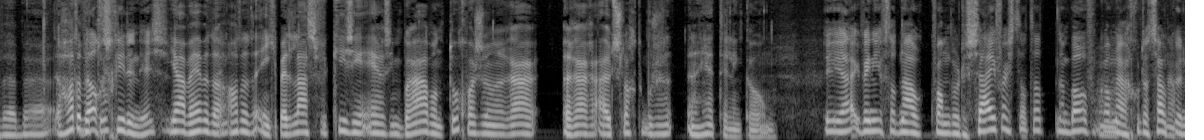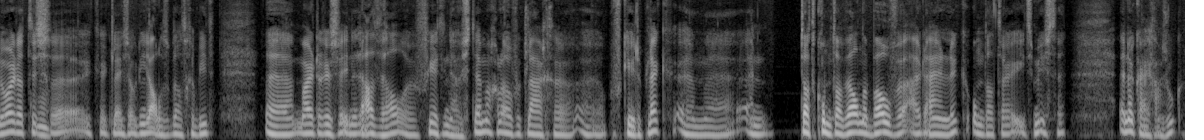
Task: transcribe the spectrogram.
we, we, hadden we wel geschiedenis. Ja, we hebben er, hadden er eentje bij de laatste verkiezingen ergens in Brabant. Toch was er een, raar, een rare uitslag. Toen moest er een hertelling komen. Ja, ik weet niet of dat nou kwam door de cijfers dat dat naar boven kwam. Mm. Nou goed, dat zou Nou, kunnen hoor. Dat is, eh, ik, ik lees ook niet alles op dat gebied. Eh, maar er is inderdaad wel eh, 14.000 stemmen geloof ik lagen eh, op een verkeerde plek. En, eh, en dat komt dan wel naar boven uiteindelijk, omdat er iets miste. En dan kan je gaan zoeken.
